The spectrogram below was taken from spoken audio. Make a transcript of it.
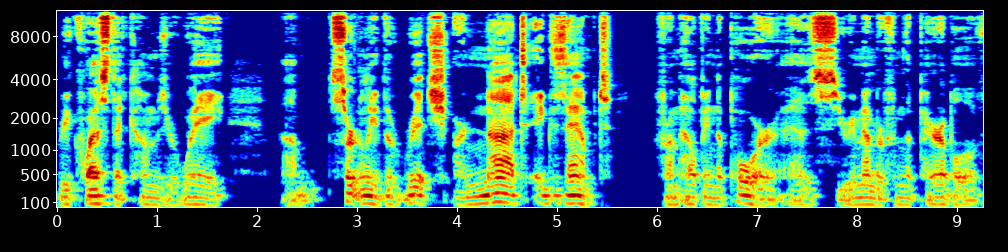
request that comes your way. Um, certainly, the rich are not exempt from helping the poor, as you remember from the parable of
